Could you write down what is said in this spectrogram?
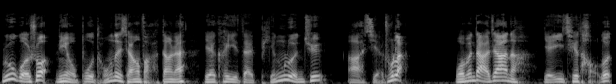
如果说你有不同的想法，当然也可以在评论区啊写出来，我们大家呢也一起讨论。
